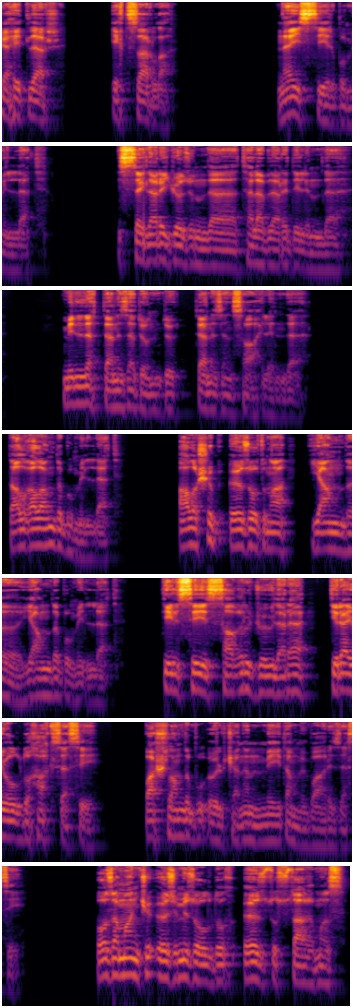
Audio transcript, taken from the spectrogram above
Şəhidlər, ixtisarla. Nə istəyir bu millət? İstəkləri gözündə, tələbləri dilində. Millət dənizə döndü, dənizin sahilində. Dalğalandı bu millət. Alışıb öz oduna yandı, yandı bu millət. Dilsiz, sağır göylərə dirək oldu haqq səsi. Başlandı bu ölkənin meydan mübarizəsi. O zaman ki özümüz olduq öz dustağımız,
